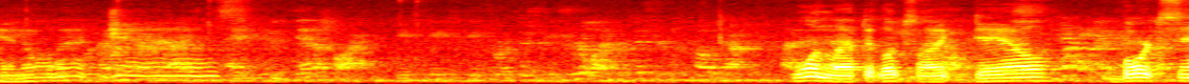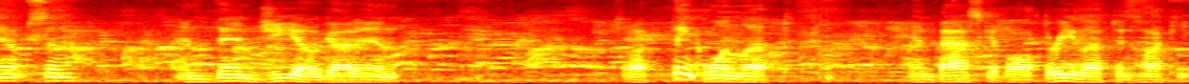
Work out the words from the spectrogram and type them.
And all that jazz. One left, looks like. Dale, Bort Sampson, and then Geo got in. So I think one left in basketball, three left in hockey.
